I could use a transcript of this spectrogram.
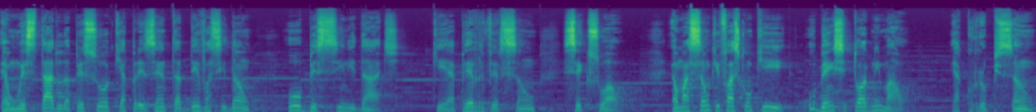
É um estado da pessoa que apresenta devassidão, obesinidade, que é perversão sexual. É uma ação que faz com que o bem se torne mal é a corrupção,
